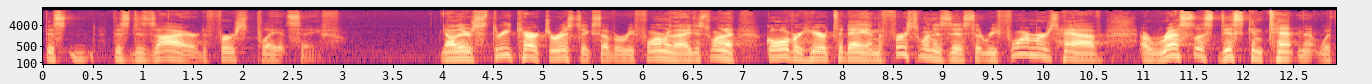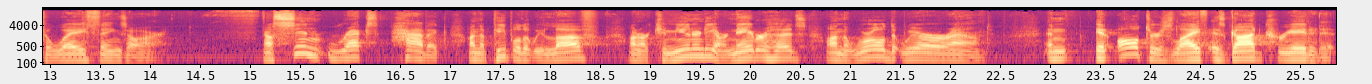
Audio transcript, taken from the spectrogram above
this, this desire to first play it safe. Now, there's three characteristics of a reformer that I just want to go over here today. And the first one is this that reformers have a restless discontentment with the way things are. Now, sin wreaks havoc on the people that we love, on our community, our neighborhoods, on the world that we are around. And it alters life as God created it.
